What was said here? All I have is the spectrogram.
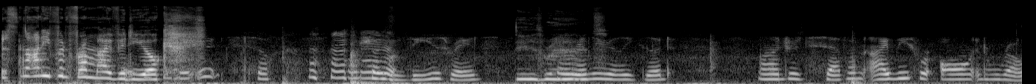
it's not even from my video. Okay. Wait, wait. So I'll show you these raids. These They're really, really good. 107 IVs were all in a row.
